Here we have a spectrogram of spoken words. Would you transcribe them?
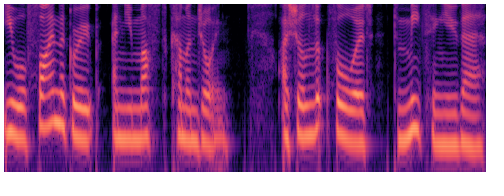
you will find the group and you must come and join. I shall look forward to meeting you there.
